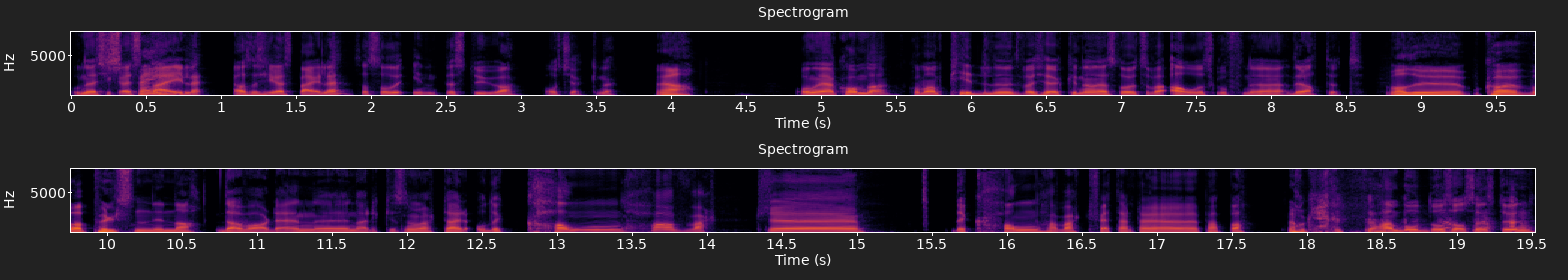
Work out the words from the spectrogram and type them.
Og når jeg kikka i Speil? speilet, ja, så kikket jeg i speilet, så så du inn til stua og kjøkkenet. ja. Og når jeg kom da, kom han pidlende ut fra kjøkkenet, og jeg står ut, så var alle skuffene dratt ut. Var du, hva var pulsen din da? Da var det en uh, narkis som har vært der, og det kan ha vært uh, Det kan ha vært fetteren til pappa. Ok. For han bodde hos oss en stund.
